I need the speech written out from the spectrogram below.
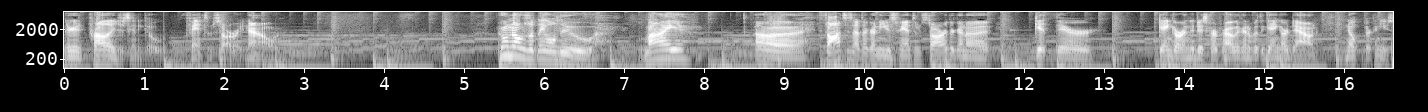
They're probably just going to go Phantom Star right now. Who knows what they will do? My uh, thoughts is that they're going to use Phantom Star. They're going to get their Gengar in the discard pile. They're going to put the Gengar down. Nope, they're going to use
